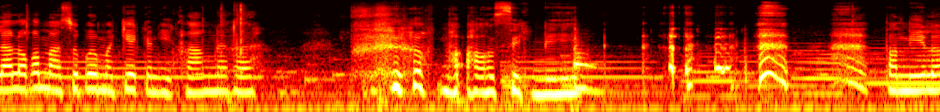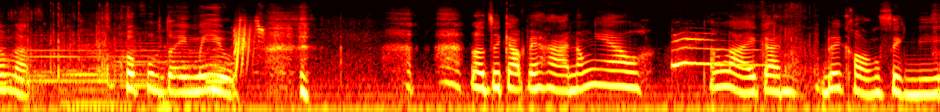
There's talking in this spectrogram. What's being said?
แล้วเราก็มาซูเปอร์มาร์เก็ตกันอีกครั้งนะคะ เพื่อมาเอาสิ่งนี้ ตอนนี้เริ่มแบบควบคุมตัวเองไม่อยู่ เราจะกลับไปหาน้องแงวทั้งหลายกันด้วยของสิ่งนี้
